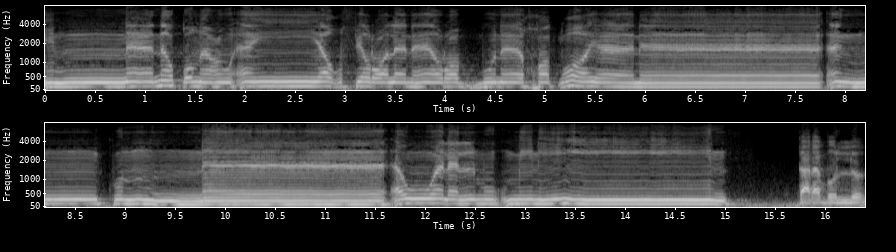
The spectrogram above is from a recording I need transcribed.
إنا إلى ربنا منقلبون إنا نطمع أن يغفر لنا ربنا خطايانا أن كنا أول المؤمنين তারা বলল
